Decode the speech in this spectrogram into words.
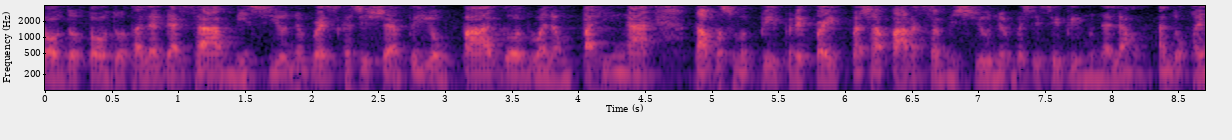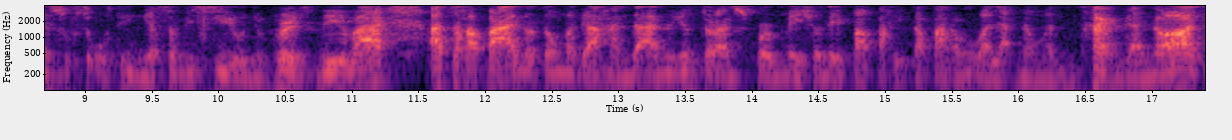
todo-todo talaga sa Miss Universe. Kasi syempre yung pagod, walang pahinga, tapos magpe-prepare pa siya para sa Miss Universe. Isipin mo na lang, ano kayong susuotin niya sa Miss Universe, di ba? At saka paano itong maghahanda, ano yung transformation na ipapakita, parang wala naman na ganon.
